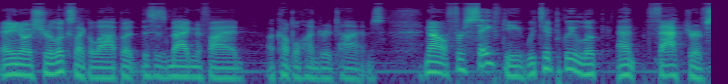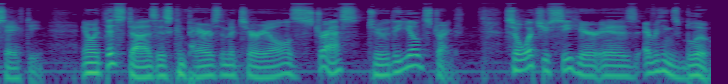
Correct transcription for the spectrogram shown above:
And you know, it sure looks like a lot, but this is magnified a couple hundred times. Now, for safety, we typically look at factor of safety. And what this does is compares the material's stress to the yield strength. So what you see here is everything's blue.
